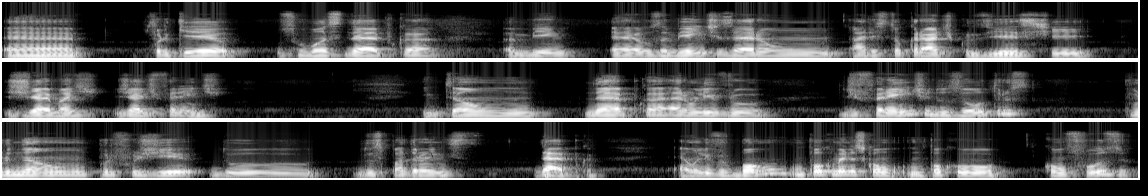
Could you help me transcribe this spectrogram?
É, porque os romances da época, ambien é, os ambientes eram aristocráticos e este já é mais já é diferente. Então, na época era um livro diferente dos outros por não por fugir do, dos padrões da época. É um livro bom, um pouco menos com, um pouco confuso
